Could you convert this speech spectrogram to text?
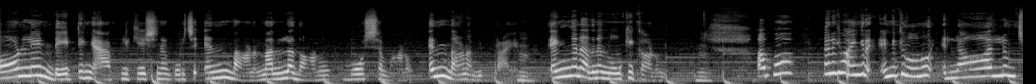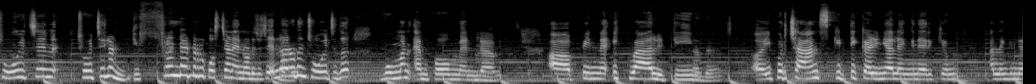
Online dating ആപ്ലിക്കേഷനെ കുറിച്ച് എന്താണ്? നല്ലതാണോ? മോശമാണോ? എന്താണ് അഭിപ്രായം. എങ്ങനെ അതിനെ നോക്കിക്കാണുന്നു ഉം. അപ്പോ എനിക്ക് ഭയങ്കര എനിക്ക് തോന്നുന്നു എല്ലാവരിലും ചോദിച്ച ചോദിച്ചാലും ഡിഫറെന്റ് ആയിട്ടൊരു ക്വസ്റ്റ്യൻ എന്നോട് ചോദിച്ചത്. എല്ലാവരോടും ചോദിച്ചത് വുമൺ എംപവർമെന്റ് പിന്നെ ഇക്വാലിറ്റി ഇപ്പൊ ഒരു ചാൻസ് കിട്ടിക്കഴിഞ്ഞാൽ എങ്ങനെയായിരിക്കും? അല്ലെങ്കിൽ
